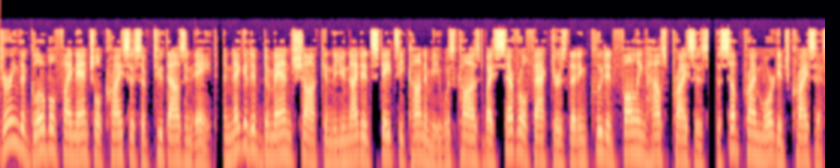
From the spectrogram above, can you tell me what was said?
During the global financial crisis of 2008, a negative demand shock in the United States economy was caused by several factors that included falling house prices, the subprime mortgage crisis,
